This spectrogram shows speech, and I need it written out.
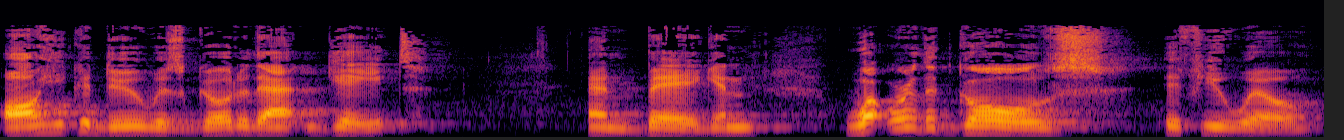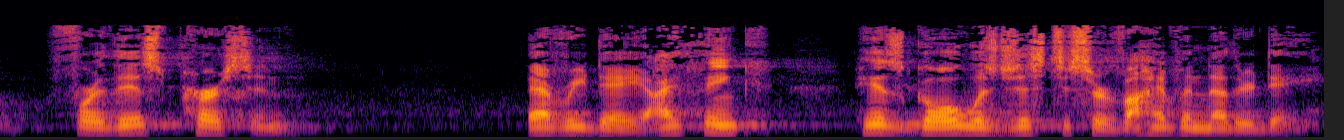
All he could do was go to that gate and beg. And what were the goals, if you will, for this person every day? I think his goal was just to survive another day.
